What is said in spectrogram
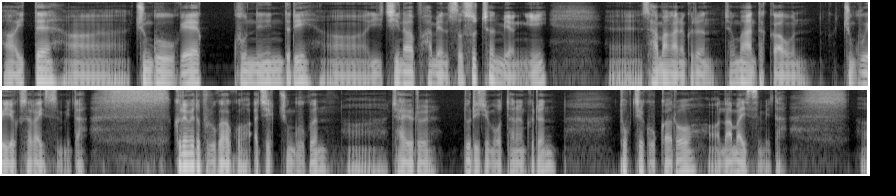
어, 이때 어, 중국의 군인들이 어, 이 진압하면서 수천 명이 에, 사망하는 그런 정말 안타까운 중국의 역사가 있습니다. 그럼에도 불구하고 아직 중국은 어, 자유를 누리지 못하는 그런 독재 국가로 어, 남아 있습니다. 어,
